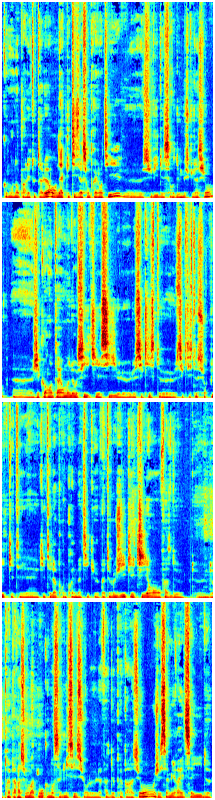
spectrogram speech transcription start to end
comme on en parlait tout à l'heure, en athlétisation préventive, euh, suivi de séances de musculation. Euh, J'ai Corentin Hermono aussi, qui est ici le, cycliste cycliste sur piste, qui était, qui était là pour une problématique pathologique et qui, en phase de, de, préparation maintenant, commence à glisser sur le, la phase de préparation. J'ai Samira El Saïd,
